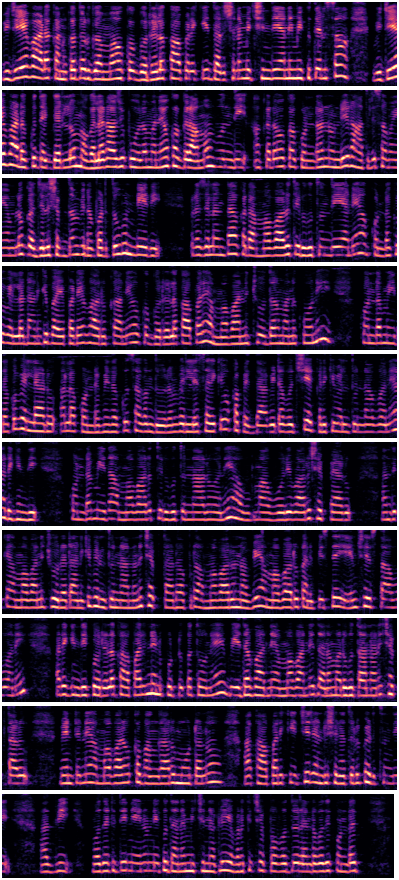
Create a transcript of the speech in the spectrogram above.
విజయవాడ కనకదుర్గమ్మ ఒక గొర్రెల కాపరికి దర్శనమిచ్చింది అని మీకు తెలుసా? విజయవాడకు దగ్గరలో మొగలరాజుపురం అనే ఒక గ్రామం ఉంది. అక్కడ ఒక కొండ నుండి రాత్రి సమయంలో గజల శబ్దం వినపడుతూ ఉండేది. ప్రజలంతా అక్కడ అమ్మవారు తిరుగుతుంది అని ఆ కొండకు వెళ్ళడానికి భయపడేవారు. కానీ ఒక గొర్రెల కాపరి అమ్మవారిని చూద్దామనుకొని కొండ మీదకు వెళ్ళాడు. అలా కొండ మీదకు సగం దూరం వెళ్ళేసరికి ఒక పెద్ద ఆవిడ వచ్చి ఎక్కడికి వెళ్తున్నావు? అని అడిగింది. కొండ మీద అమ్మవారు తిరుగుతున్నారు అని మా ఊరి వారు చెప్పారు. అందుకే అమ్మవారిని చూడటానికి వెళ్తున్నానని చెప్తాడు. అప్పుడు అమ్మవారు నవ్వి అమ్మవారు కనిపిస్తే ఏం చేస్తావు? అని అడిగింది. గొర్రెల కాపాలి నేను పుట్టుకతోనే బీదవారిని అమ్మవారిని ధనం అడుగుతాను అని చెప్తాడు. వెంటనే అమ్మవారు ఒక బంగారు మూటను ఆ కాపరికి ఇచ్చి రెండు షరతులు పెడుతుంది. అవి మొదటిది నేను నీకు ధనం ఇచ్చినట్లు ఎవరికి చెప్పవద్దు. రెండవది కొండ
